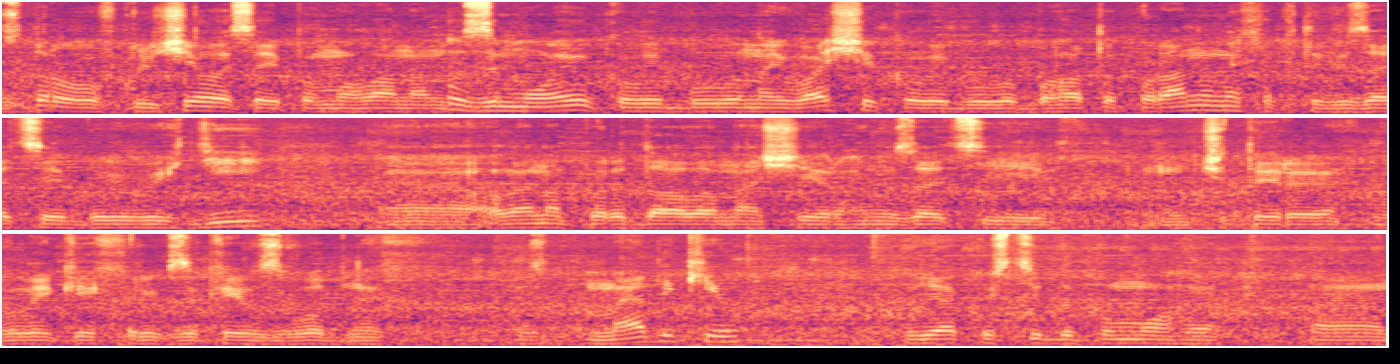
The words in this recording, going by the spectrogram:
здорово включилася і допомогла нам зимою, коли було найважче, коли було багато поранених, активізація бойових дій. Е, Олена передала нашій організації чотири великих рюкзаки взводних медиків в якості допомоги. Е,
